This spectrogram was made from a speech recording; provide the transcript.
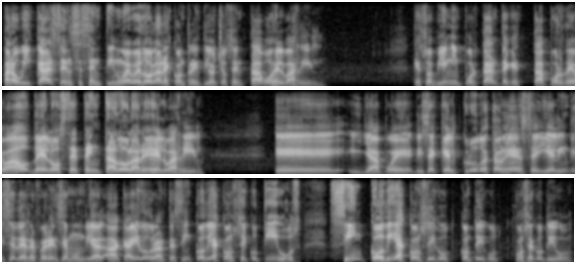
para ubicarse en 69 dólares con 38 centavos el barril. Que eso es bien importante, que está por debajo de los 70 dólares el barril eh, y ya pues dice que el crudo estadounidense y el índice de referencia mundial ha caído durante cinco días consecutivos, cinco días consecutivos,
